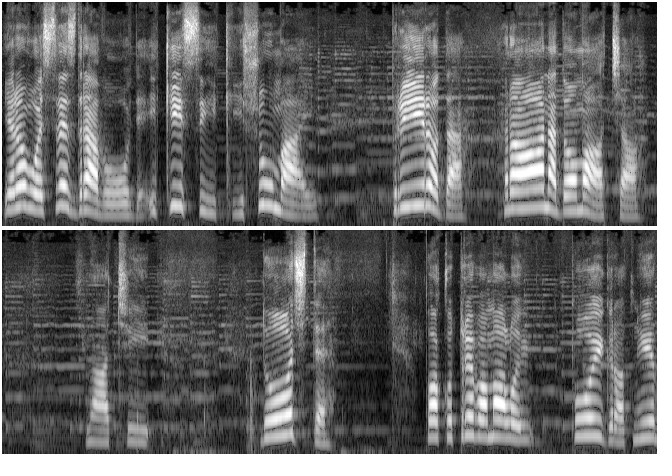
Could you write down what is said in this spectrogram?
Jer ovo je sve zdravo ovdje. I kisik, i šuma, i priroda, hrana domaća. Znači, dođite. Pa ako treba malo i poigrat, nije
